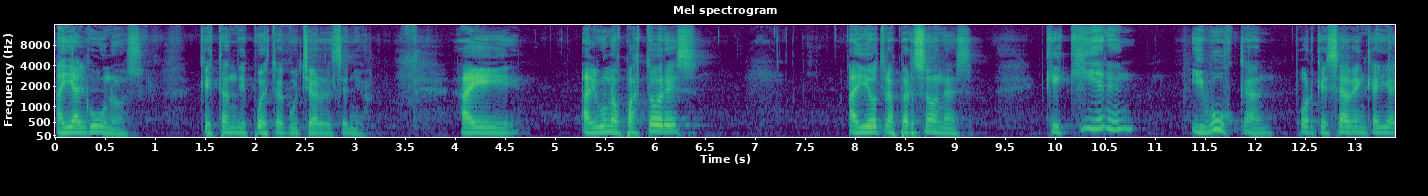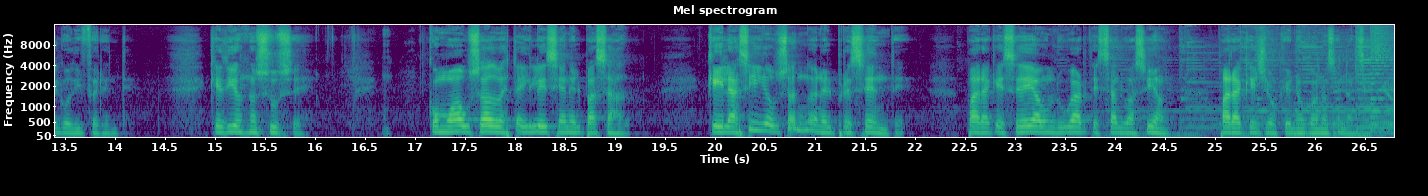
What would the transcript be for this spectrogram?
hay algunos que están dispuestos a escuchar del Señor. Hay algunos pastores, hay otras personas que quieren y buscan porque saben que hay algo diferente. Que Dios nos use, como ha usado esta iglesia en el pasado, que la siga usando en el presente para que sea un lugar de salvación para aquellos que no conocen al Señor.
